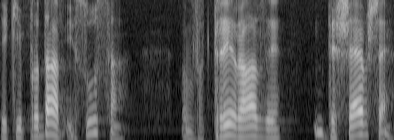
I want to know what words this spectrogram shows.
який продав Ісуса в три рази дешевше,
